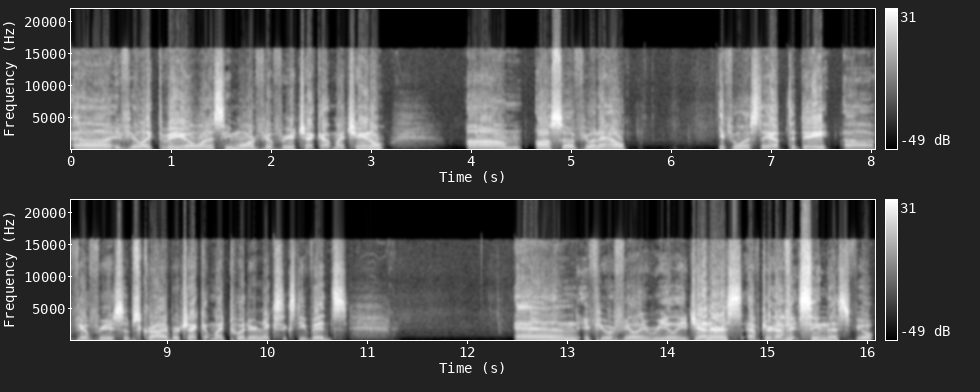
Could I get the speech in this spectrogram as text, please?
Uh, if you liked the video and want to see more, feel free to check out my channel. Um, also, if you want to help, if you want to stay up to date, uh, feel free to subscribe or check out my Twitter, Nik60vids. And if you are feeling really generous after having seen this, feel,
